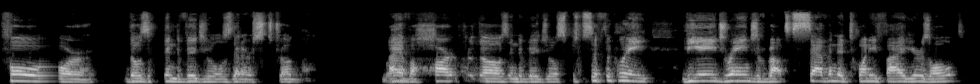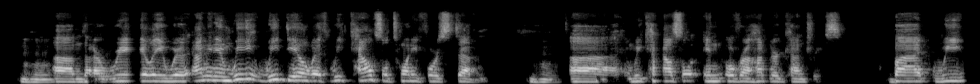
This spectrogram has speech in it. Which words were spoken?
for those individuals that are struggling. Right. I have a heart for those individuals, specifically the age range of about seven to 25 years old, mm-hmm. um, that are really, where I mean, and we, we deal with, we counsel 24 7. Mm-hmm. Uh, and we counsel in over 100 countries. But we,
